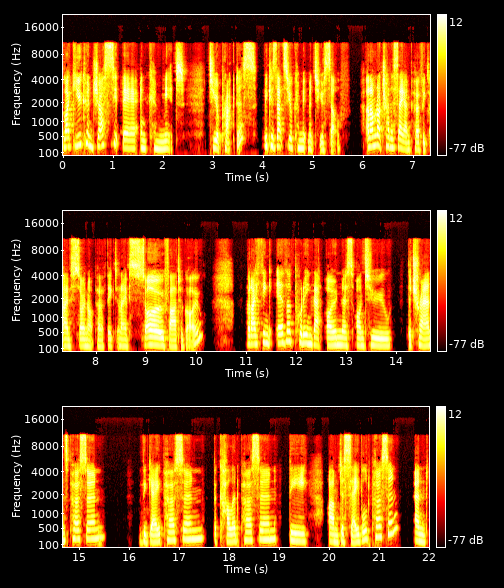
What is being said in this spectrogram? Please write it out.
Like you can just sit there and commit to your practice because that's your commitment to yourself. And I'm not trying to say I'm perfect. I'm so not perfect and I have so far to go. But I think ever putting that onus onto the trans person, the gay person, the colored person, the um, disabled person, and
